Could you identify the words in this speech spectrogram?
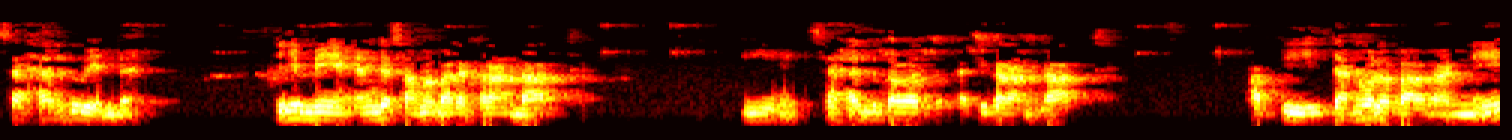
සහැල්ලු වෙන්න. ඉතින් මේ ඇඟ සමබර කරන්නත් මේ සහැල්ලු කවත් ඇතිකරන්න අපි දැනුව ලබා ගන්නේ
